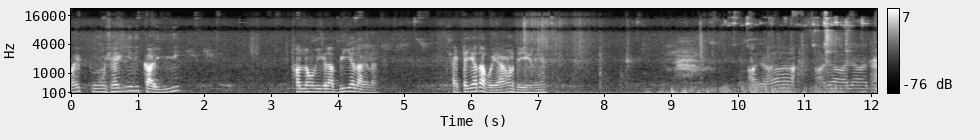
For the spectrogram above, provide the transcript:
ਬਾਈ ਪੂੰਛ ਹੈਗੀ ਇਹਦੀ ਕਾਲੀ ਜੀ ਥੱਲੋਂ ਵੀ ਗੁਲਾਬੀ ਜਿਹਾ ਲੱਗਦਾ। ਸੈੱਟ ਜਿਹਾ ਤਾਂ ਹੋਇਆ ਹੁਣ ਦੇਖਦੇ ਆ ਆ ਜਾ ਆ ਜਾ ਆ ਜਾ ਆ ਜਾ।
